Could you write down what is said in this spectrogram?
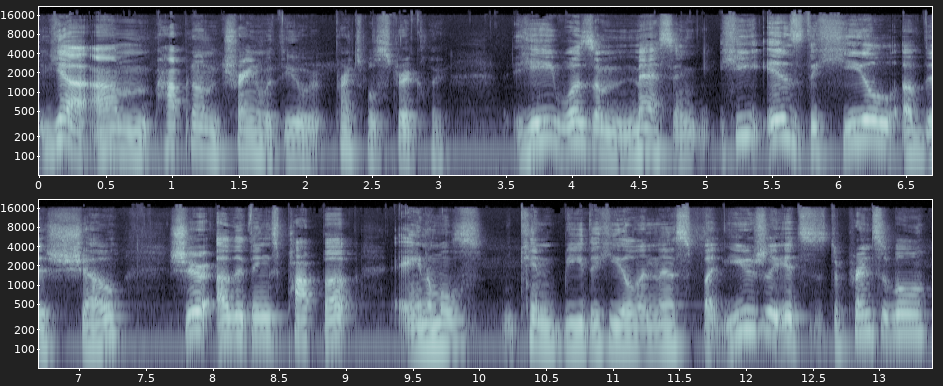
Yeah, um, hopping on the train with you, Principal Strictly. He was a mess, and he is the heel of this show. Sure, other things pop up. Animals can be the heel in this, but usually it's the principal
